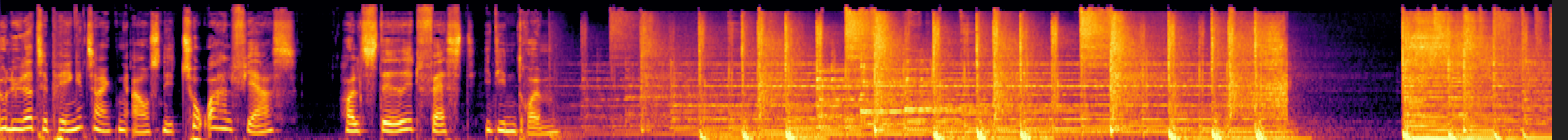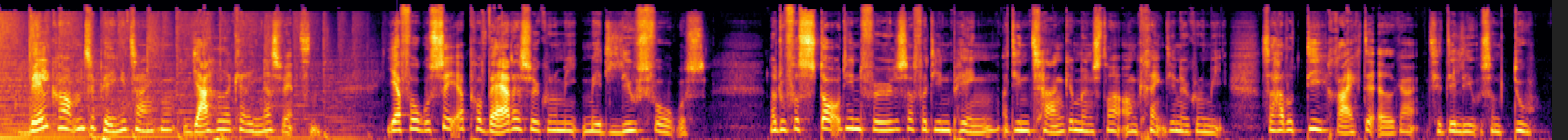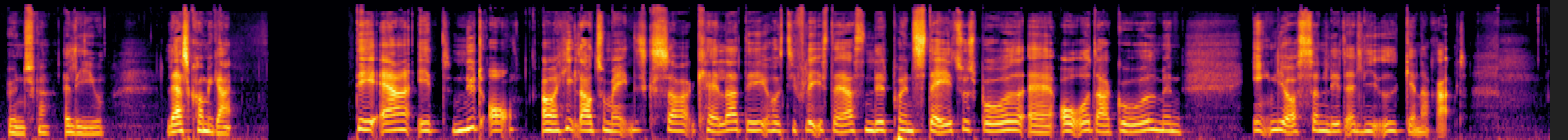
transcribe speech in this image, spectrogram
Du lytter til Pengetanken afsnit 72. Hold stedigt fast i dine drømme. Velkommen til Pengetanken. Jeg hedder Karina Svensen. Jeg fokuserer på hverdagsøkonomi med et livsfokus. Når du forstår dine følelser for dine penge og dine tankemønstre omkring din økonomi, så har du direkte adgang til det liv, som du ønsker at leve. Lad os komme i gang. Det er et nyt år, og helt automatisk så kalder det hos de fleste af os sådan lidt på en status, både af året, der er gået, men egentlig også sådan lidt af livet generelt.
